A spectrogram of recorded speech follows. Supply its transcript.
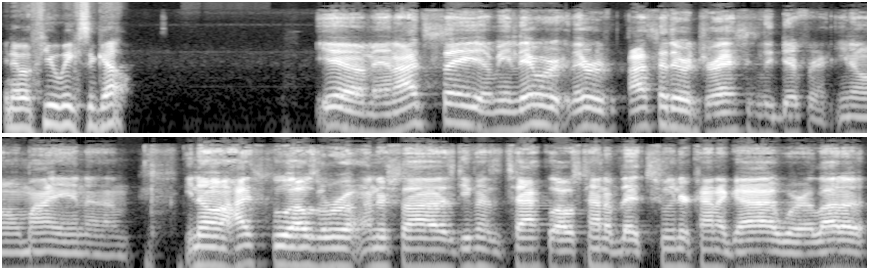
you know a few weeks ago. Yeah, man. I'd say, I mean, they were, they were, I'd say they were drastically different, you know, on my end. Um, you know, in high school, I was a real undersized defensive tackle. I was kind of that tweener kind of guy where a lot of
